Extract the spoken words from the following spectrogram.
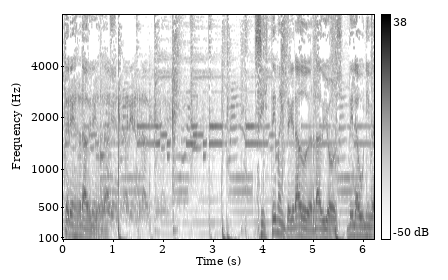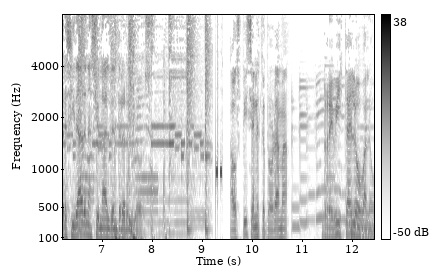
Tres radios. Sistema integrado de radios de la Universidad Nacional de Entre Ríos. Auspicia en este programa Revista El Óvalo,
